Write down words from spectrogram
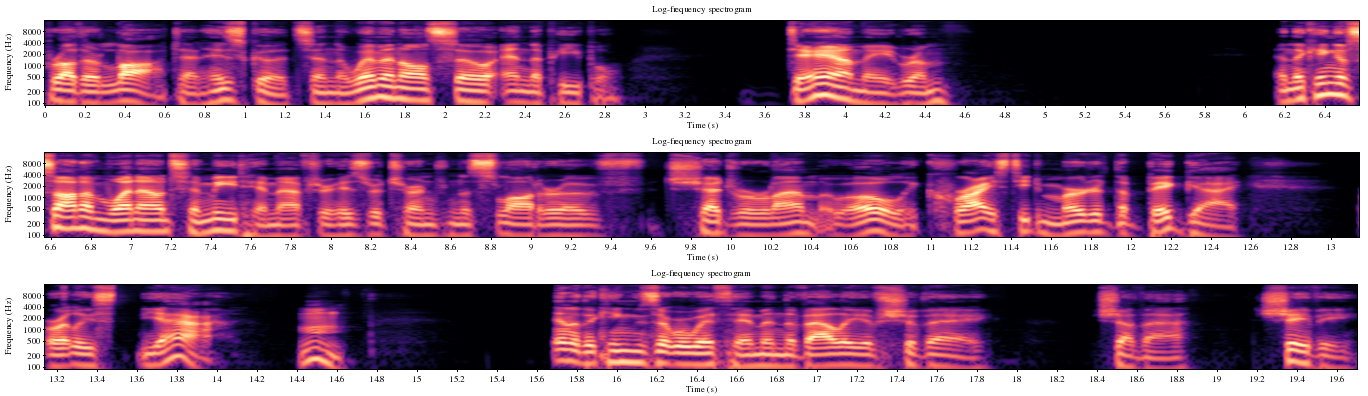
brother Lot and his goods, and the women also, and the people. Damn, Abram. And the king of Sodom went out to meet him after his return from the slaughter of Chedorlaomer. Holy Christ, he'd murdered the big guy. Or at least, yeah. Hmm. And of the kings that were with him in the valley of Shaveh, Shaveh, Shavi,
